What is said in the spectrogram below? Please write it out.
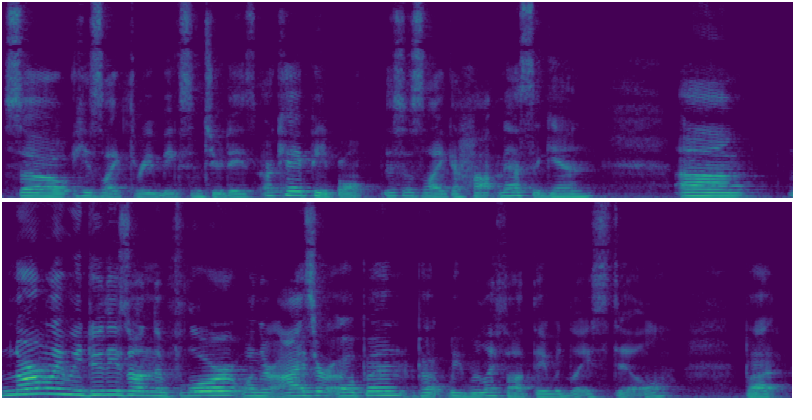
So he's like three weeks and two days. Okay, people, this is like a hot mess again. Um, normally we do these on the floor when their eyes are open, but we really thought they would lay still. But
